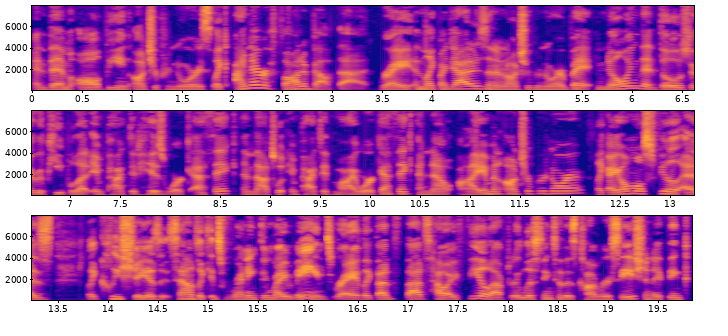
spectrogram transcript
and them all being entrepreneurs, like I never thought about that, right? And like my dad isn't an entrepreneur, but knowing that those are the people that impacted his work ethic and that's what impacted my work ethic and now I am an entrepreneur, like I almost feel as like cliche as it sounds, like it's running through my veins, right? Like that's that's how I feel after listening to this conversation. I think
